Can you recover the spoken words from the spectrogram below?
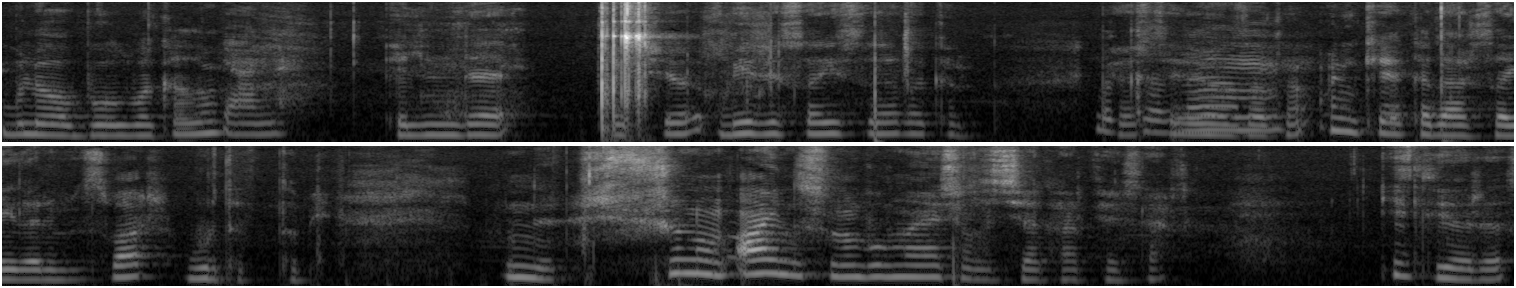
bloğu bul bakalım. Yani Elinde taşıyor. Bir sayısı bakın. Gösteriyor bakalım. zaten. 12'ye kadar sayılarımız var. Burada tabii. Şimdi şunun aynısını bulmaya çalışacak arkadaşlar. İzliyoruz.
